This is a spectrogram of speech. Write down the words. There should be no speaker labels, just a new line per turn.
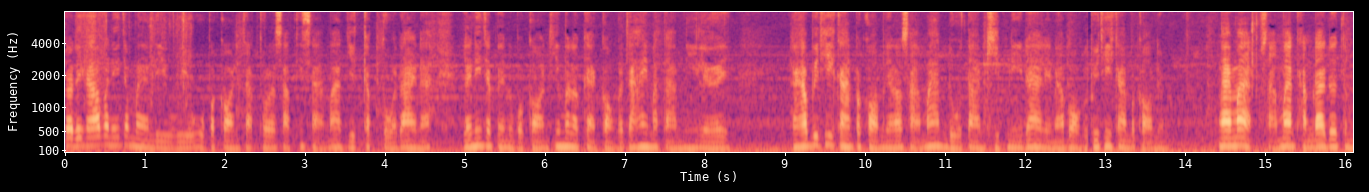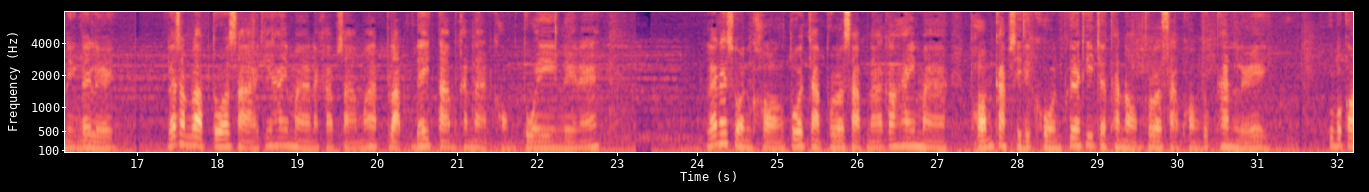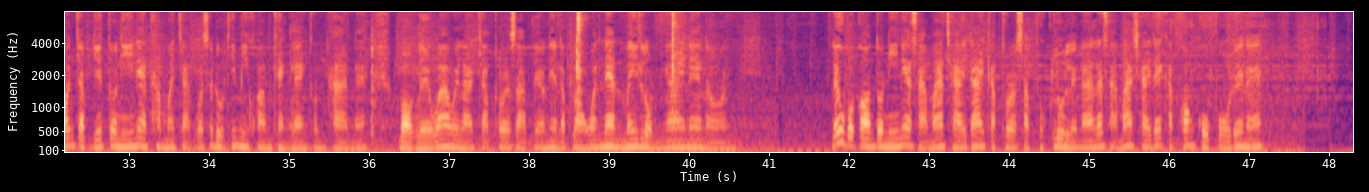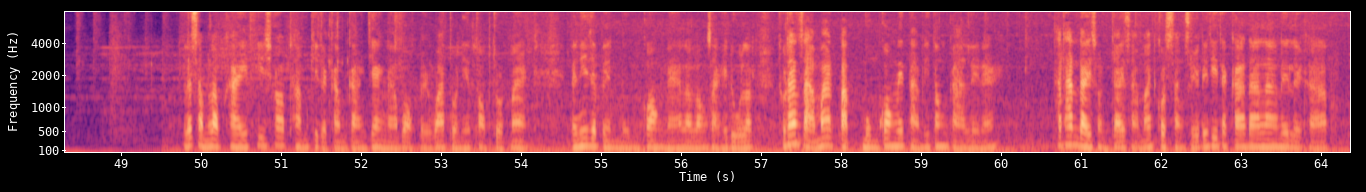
สวัสดีครับ วันนี้จะมารีวิวอุปกรณ์จับโทรศัพท์ที่สามารถยึดกับตัวได้นะ และนี่จะเป็นอุปกรณ์ที่เมื่อเราแกะกล่องก็จะให้มาตามนี้เลยนะครับ วิธีการประกอบเนี่ยเราสามารถดูตามคลิปนี้ได้เลยนะ บอกวิธีการประกอบเนี่ยง่ายมากสามารถทำได้ด้วยตนเองได้เลย และสำหรับตัวสายที่ให้มานะครับ สามารถปรับได้ตามขนาดของตัวเองเลยนะ และในส่วนของตัวจับโทรศัพท์นะก็ให้มาพร้อมกับซิลิโคนเพื่อที่จะถนอมโทรศัพท์ของทุกท่านเลย อุปกรณ์จับยึดตัวนี้เนี่ยทำมาจากวัสดุที่มีความแข็งแรงทนทานนะ บอกเลยว่าเวลาจับโทรศัพท์แล้วเนี่ยรับรองว่าแน่นไม่หล่นง่ายแน่นอน และอุปกรณ์ตัวนี้เนี่ยสามารถใช้ได้กับโทรศัพท์ทุกรุ่นเลยนะ และสามารถใช้ได้กับกล้องโกโปรด้วยนะ และสำหรับใครที่ชอบทำกิจกรรมกลางแจ้งนะบอกเลยว่าตัวนี้ตอบโจทย์มาก และนี่จะเป็นมุมกล้องนะ เราลองใส่ให้ดูแล้ว ทุกท่านสามารถปรับมุมกล้องได้ตามที่ต้องการเลยนะ ถ้าท่านใดสนใจสามารถกดสั่งซื้อได้ที่ตะกร้าด้านล่างได้เลยครับ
